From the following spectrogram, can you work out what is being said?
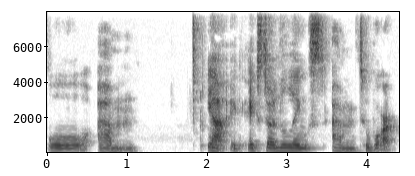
or um, yeah external links um, to work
